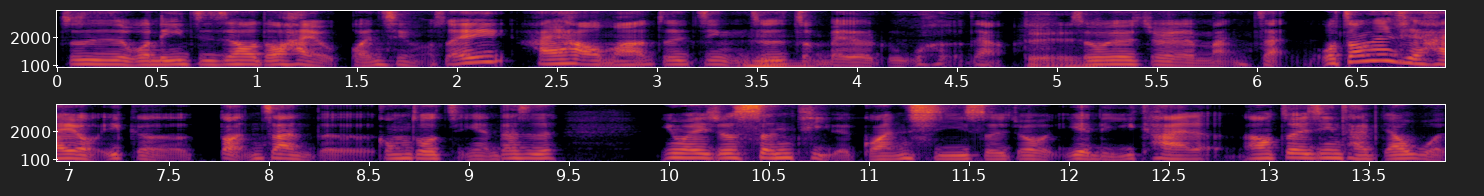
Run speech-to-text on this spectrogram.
就是我离职之后都还有关心我说，哎、还好吗？最近就是准备的如何这样。对，所以我就觉得蛮赞。我中间其实还有一个短暂的工作经验，但是因为就身体的关系，所以就也离开了。然后最近才比较稳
